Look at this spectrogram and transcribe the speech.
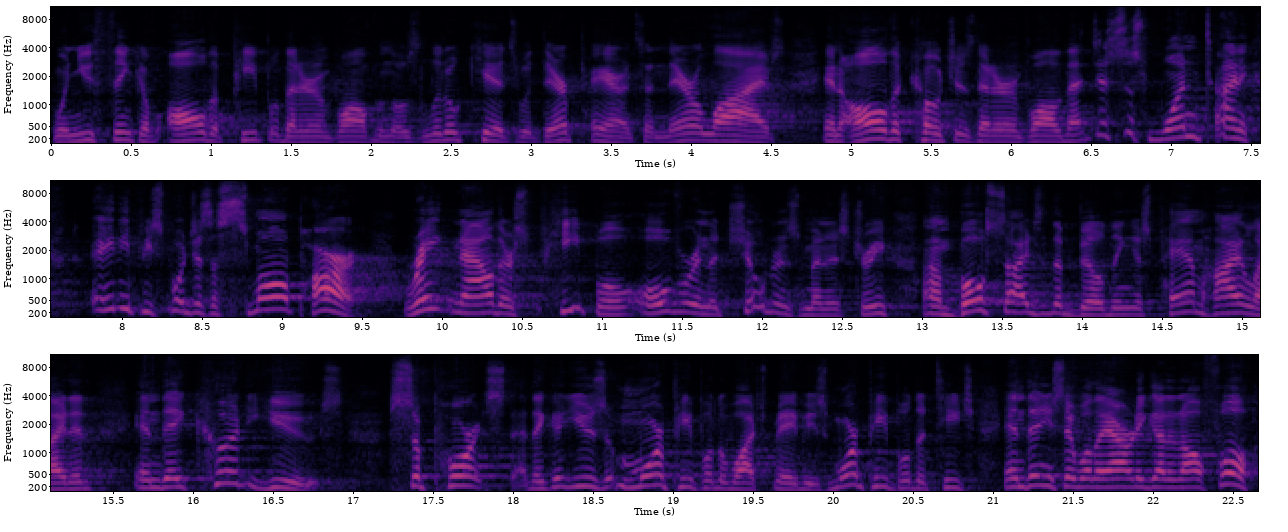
when you think of all the people that are involved in those little kids with their parents and their lives, and all the coaches that are involved in that, just, just one tiny ADP Sport, just a small part. Right now, there's people over in the children's ministry on both sides of the building, as Pam highlighted, and they could use support staff. They could use more people to watch babies, more people to teach. And then you say, well, they already got it all full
